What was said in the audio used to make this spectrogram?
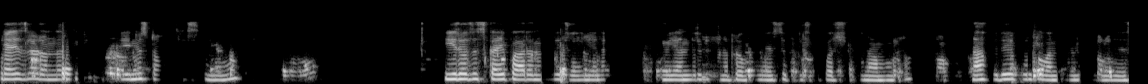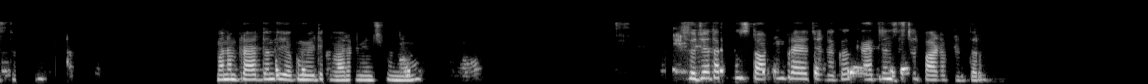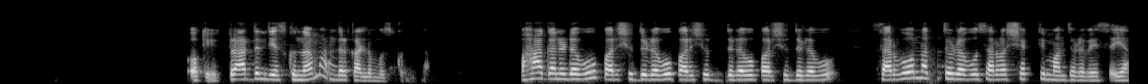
Praise Lord అందరికీ. నేను start చేసుకున్నాము ఈ రోజు స్కైప్ ఆరంభంలో జాయిన్ అయిన మీ అందరికీ మన ప్రభుత్వం వేస్తే పరిశుభ్రనామంలో నా హృదయపూర్వక వందనాలు తెలియజేస్తాను మనం ప్రార్థనతో యొక్క మీటింగ్ ఆరంభించుకున్నాము సుజాత స్టార్టింగ్ ప్రయర్ చేయడాక క్యాథరిన్ సిస్టర్ పాట పెడతారు. ఓకే ప్రార్థన చేసుకుందాం అందరు కళ్ళు మూసుకుందాం. మహాగణుడవు పరిశుద్ధుడవు పరిశుద్ధుడవు పరిశుద్ధుడవు సర్వోన్నతుడవు సర్వశక్తి మంతుడు వేసయ్య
